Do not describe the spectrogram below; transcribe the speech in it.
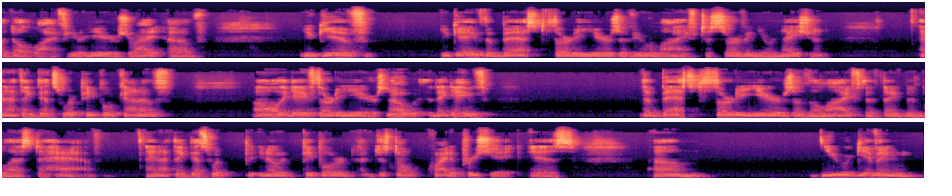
adult life, your years, right? Of you give you gave the best 30 years of your life to serving your nation and I think that's where people kind of, oh, they gave 30 years. No, they gave the best 30 years of the life that they've been blessed to have. And I think that's what, you know, people just don't quite appreciate is um, you were giving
